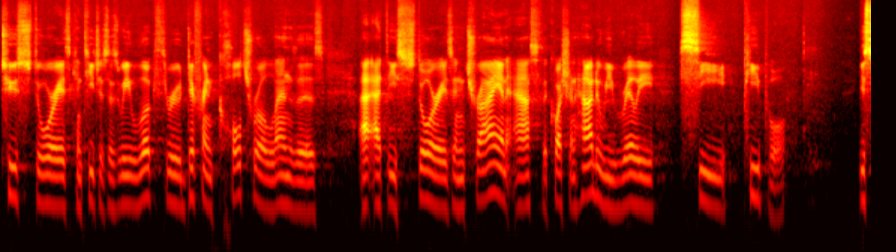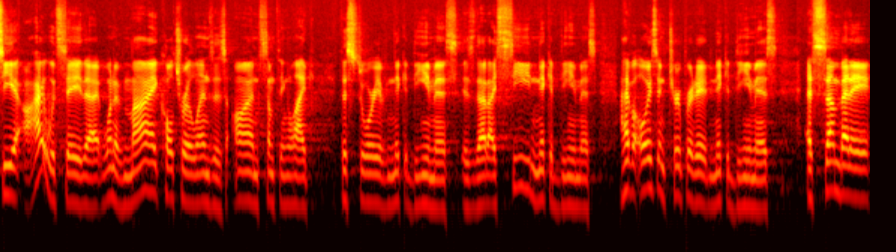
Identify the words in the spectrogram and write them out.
two stories can teach us as we look through different cultural lenses at, these stories and try and ask the question how do we really see people? You see, I would say that one of my cultural lenses on something like the story of Nicodemus is that I see Nicodemus, I have always interpreted Nicodemus as somebody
